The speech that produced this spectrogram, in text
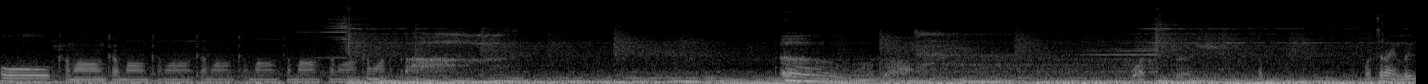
At. Come on, come on, come on, come on, come on, come on, come on, come on. Ah. Oh god. What the? What did I lose?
